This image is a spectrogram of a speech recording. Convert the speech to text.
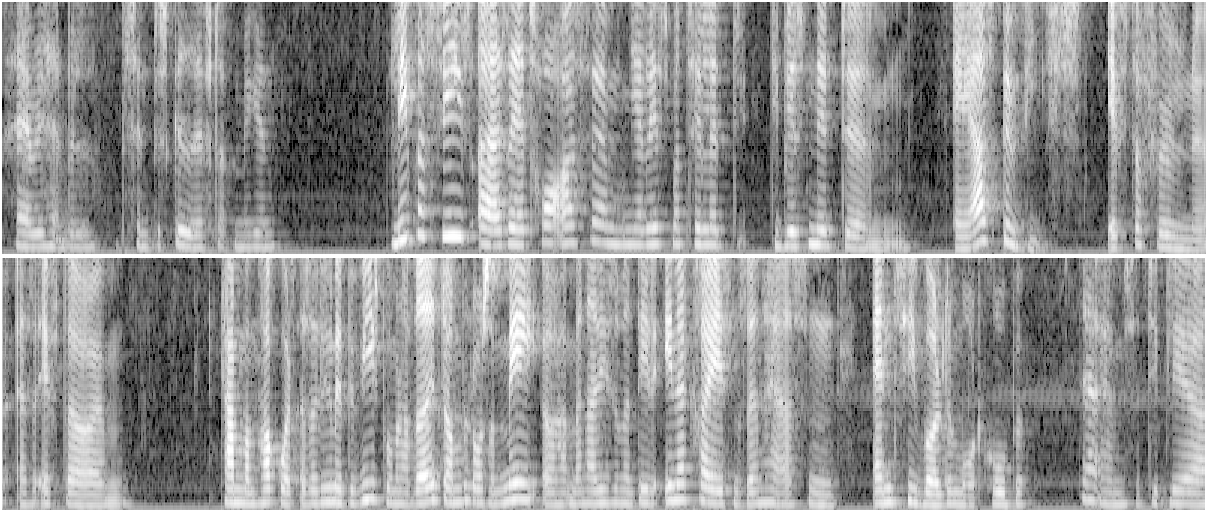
Harry han vil sende besked efter dem igen. Lige præcis, og altså jeg tror også, øhm, jeg læste mig til, at de bliver sådan et øhm, æresbevis efterfølgende, altså efter øhm, kampen om Hogwarts, altså ligesom et bevis på, at man har været i Dumbledore som med, og man har ligesom en del af inderkredsen og den her sådan anti-Voldemort-gruppe. Ja. Um, så det bliver,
